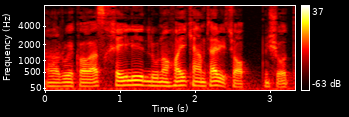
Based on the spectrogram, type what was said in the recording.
روی کاغذ خیلی لوناهای کمتری چاپ می‌شد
